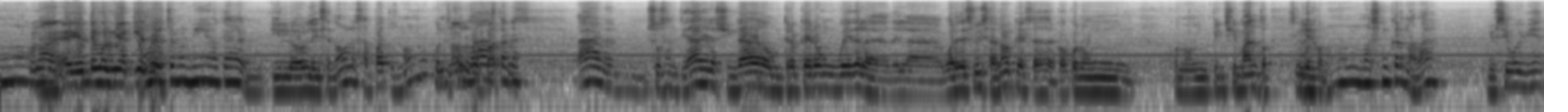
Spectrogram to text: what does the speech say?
No, No, no, eh, yo tengo el mío aquí. No, yo tengo el mío acá. Y luego le dice, no, los zapatos. No, no, con No, estos los basta, zapatos. Ah, su santidad de la chingada. un- creo que era un güey de la, de la Guardia Suiza, ¿no? Que se acercó con un, con un pinche manto. Sí, y le dijo, no, no, no es un carnaval. Yo sí voy bien.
